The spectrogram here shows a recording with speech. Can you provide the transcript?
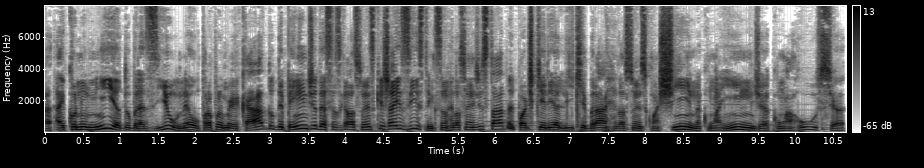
a, a economia do Brasil, né, o próprio mercado, depende dessas relações que já existem, que são relações de Estado. Ele pode querer ali quebrar relações com a China, com a Índia, com a Rússia.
